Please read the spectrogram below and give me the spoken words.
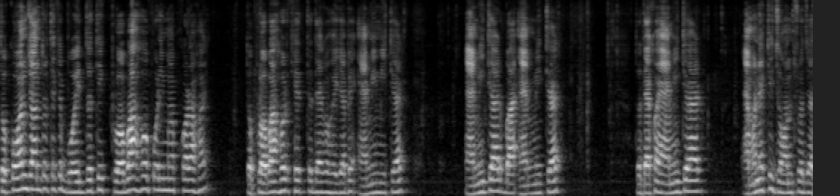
তো কোন যন্ত্র থেকে বৈদ্যুতিক প্রবাহ পরিমাপ করা হয়? তো প্রবাহর ক্ষেত্রে দেখো হয়ে যাবে অ্যামিমিটার, অ্যামিটার বা অ্যামমিটার। তো দেখো অ্যামিটার এমন একটি যন্ত্র যা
